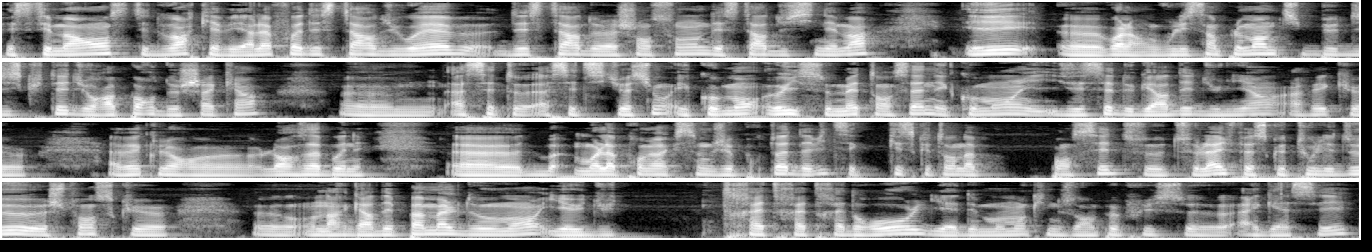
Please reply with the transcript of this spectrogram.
Et c'était marrant, c'était de voir qu'il y avait à la fois des stars du web, des stars de la chanson, des stars du cinéma, et euh, voilà, on voulait simplement un petit peu discuter du rapport de chacun euh, à, cette, situation et comment eux ils se mettent en scène et comment ils essaient de garder du lien avec, avec leurs abonnés. Bah, moi, la première question que j'ai pour toi, David, c'est qu'est-ce que tu en as pensé de ce, live parce que tous les deux, je pense que on a regardé pas mal de moments. Il y a eu du très très très drôle, il y a des moments qui nous ont un peu plus euh, agacés.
